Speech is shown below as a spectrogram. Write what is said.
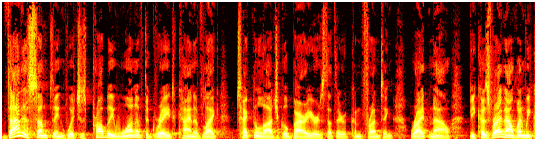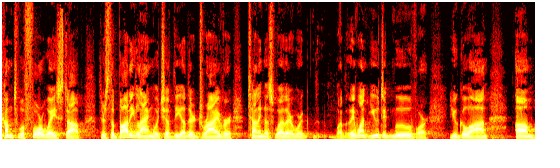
that is something which is probably one of the great kind of like technological barriers that they're confronting right now. Because right now, when we come to a four way stop, there's the body language of the other driver telling us whether, whether they want you to move or you go on. Um,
